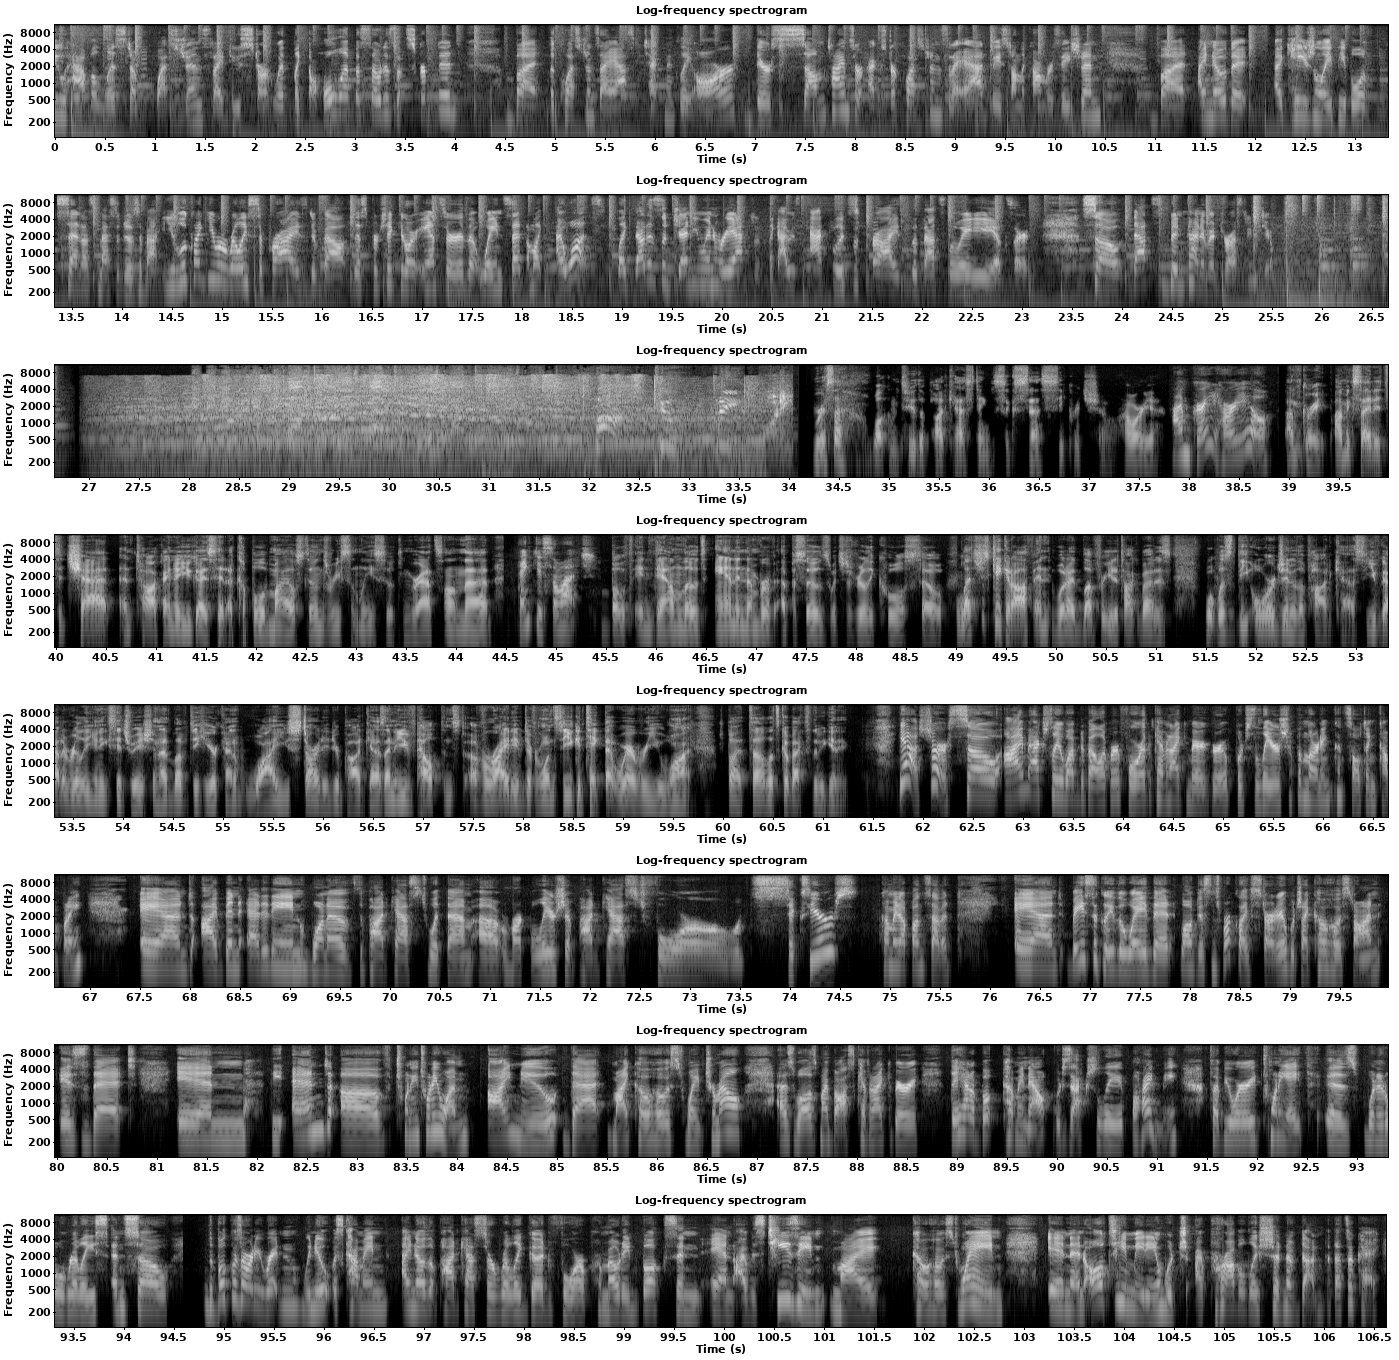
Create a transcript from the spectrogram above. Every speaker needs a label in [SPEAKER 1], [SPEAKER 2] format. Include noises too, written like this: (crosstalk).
[SPEAKER 1] do have a list of questions that I do start with. Like the whole episode isn't scripted, but the questions I ask technically are. There's sometimes are extra questions that I add based on the conversation, but I know that occasionally people have sent us messages about you look like you were really surprised about this particular answer that Wayne said. I'm like, I was. Like that is a genuine reaction. Like I was actually (laughs) surprised that that's the way he answered. So that's been kind of interesting too.
[SPEAKER 2] Two, three.
[SPEAKER 3] Marisa, welcome to the Podcasting Success Secret Show. How are you?
[SPEAKER 1] I'm great. How are you?
[SPEAKER 3] I'm great. I'm excited to chat and talk. I know you guys hit a couple of milestones recently, so congrats on that,
[SPEAKER 1] Thank you so much.
[SPEAKER 3] both in downloads and in number of episodes, which is really cool. So let's just kick it off. And what I'd love for you to talk about is what was the origin of the podcast? You've got a really unique situation. I'd love to hear kind of why you started your podcast. I know you've helped in a variety of different ones, so you can take that wherever you want. But uh, let's go back to the beginning.
[SPEAKER 1] Yeah, sure. So I'm actually a web developer for the Kevin Eikenberry Group, which is a leadership and learning consulting company. And I've been editing one of the podcasts with them, a Remarkable Leadership podcast, for six years, coming up on seven. And basically, the way that Long Distance Work Life started, which I co host on, is that in the end of 2021, I knew that my co host, Wayne Turmel, as well as my boss, Kevin Eikenberry, they had a book coming out, which is actually behind me. February 28th is when it'll release. And so the book was already written. We knew it was coming. I know that podcasts are really good for promoting books and and I was teasing my co-host Wayne in an all team meeting, which I probably shouldn't have done, but that's okay.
